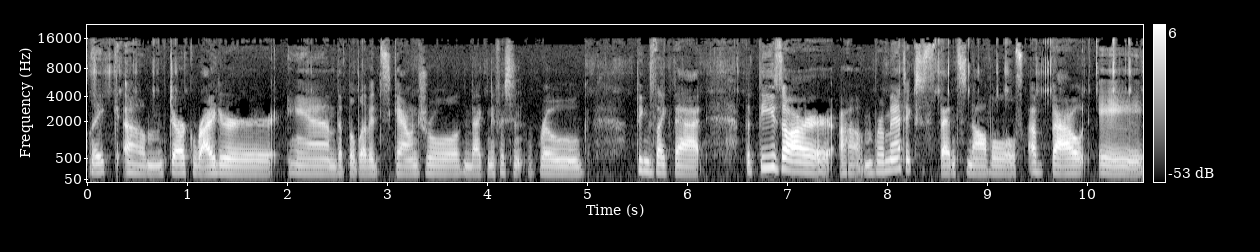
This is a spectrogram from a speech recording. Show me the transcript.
like um, Dark Rider and The Beloved Scoundrel, The Magnificent Rogue, things like that. But these are um, romantic suspense novels about a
